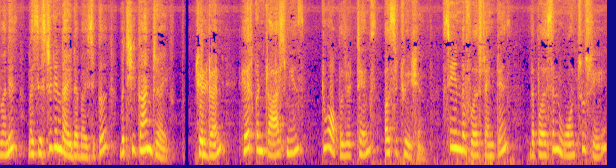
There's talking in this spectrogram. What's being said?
one is my sister can ride a bicycle but she can't drive. Children, here contrast means two opposite things or situation. See in the first sentence, the person wants to say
